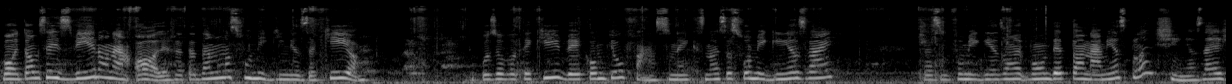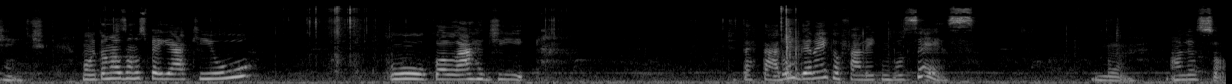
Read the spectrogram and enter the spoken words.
Bom, então vocês viram, né? Olha, já tá dando umas formiguinhas aqui, ó. Depois eu vou ter que ver como que eu faço, né? Que senão essas formiguinhas vai... Essas formiguinhas vão detonar minhas plantinhas, né, gente? Bom, então nós vamos pegar aqui o... O colar de... De tartaruga, né? Que eu falei com vocês. Bom, olha só.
